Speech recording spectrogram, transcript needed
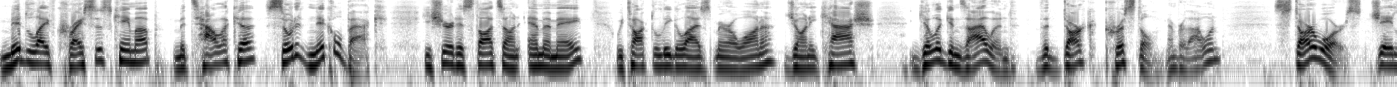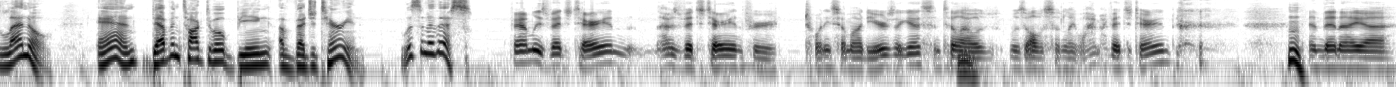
Midlife Crisis came up, Metallica, so did Nickelback. He shared his thoughts on MMA. We talked to legalized marijuana, Johnny Cash, Gilligan's Island, The Dark Crystal. Remember that one? Star Wars, Jay Leno. And Devin talked about being a vegetarian. Listen to this. Family's vegetarian. I was vegetarian for 20 some odd years, I guess, until I was, was all of a sudden like, why am I vegetarian? And then I, uh,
